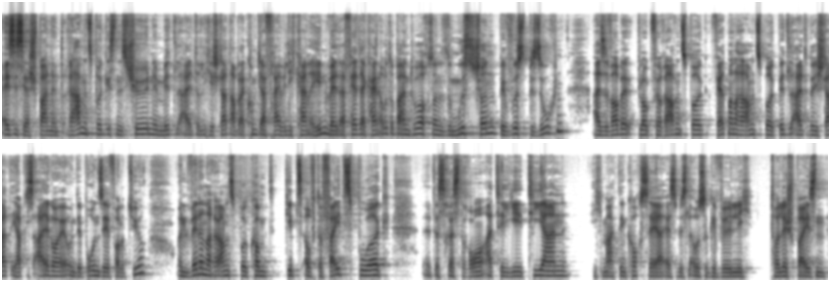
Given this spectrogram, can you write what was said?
Es ist ja spannend. Ravensburg ist eine schöne mittelalterliche Stadt, aber da kommt ja freiwillig keiner hin, weil da fährt ja kein Autobahn durch, sondern du musst schon bewusst besuchen. Also Werbeblock für Ravensburg. Fährt man nach Ravensburg, mittelalterliche Stadt, ihr habt das Allgäu und den Bodensee vor der Tür. Und wenn er nach Ravensburg kommt, gibt's auf der Veitsburg äh, das Restaurant Atelier Tian. Ich mag den Koch sehr, er ist ein bisschen außergewöhnlich. Tolle Speisen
